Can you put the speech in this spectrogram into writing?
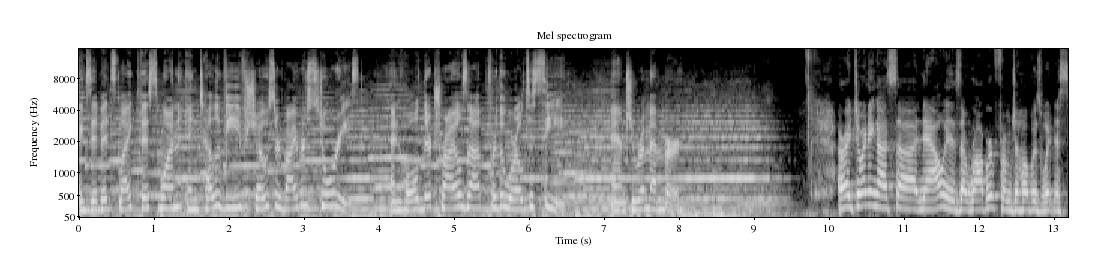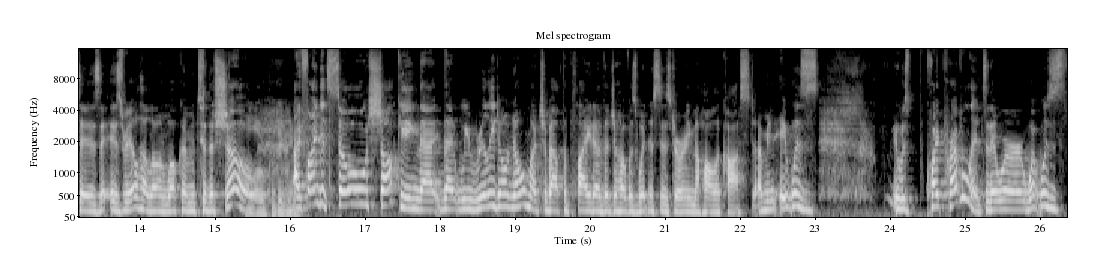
Exhibits like this one in Tel Aviv show survivors' stories and hold their trials up for the world to see and to remember. All right, joining us uh, now is uh, Robert from Jehovah's Witnesses Israel. Hello and welcome to the show. Hello, good evening. I find it so shocking that, that we really don't know much about the plight of the Jehovah's Witnesses during the Holocaust. I mean, it was it was quite prevalent. There were what was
